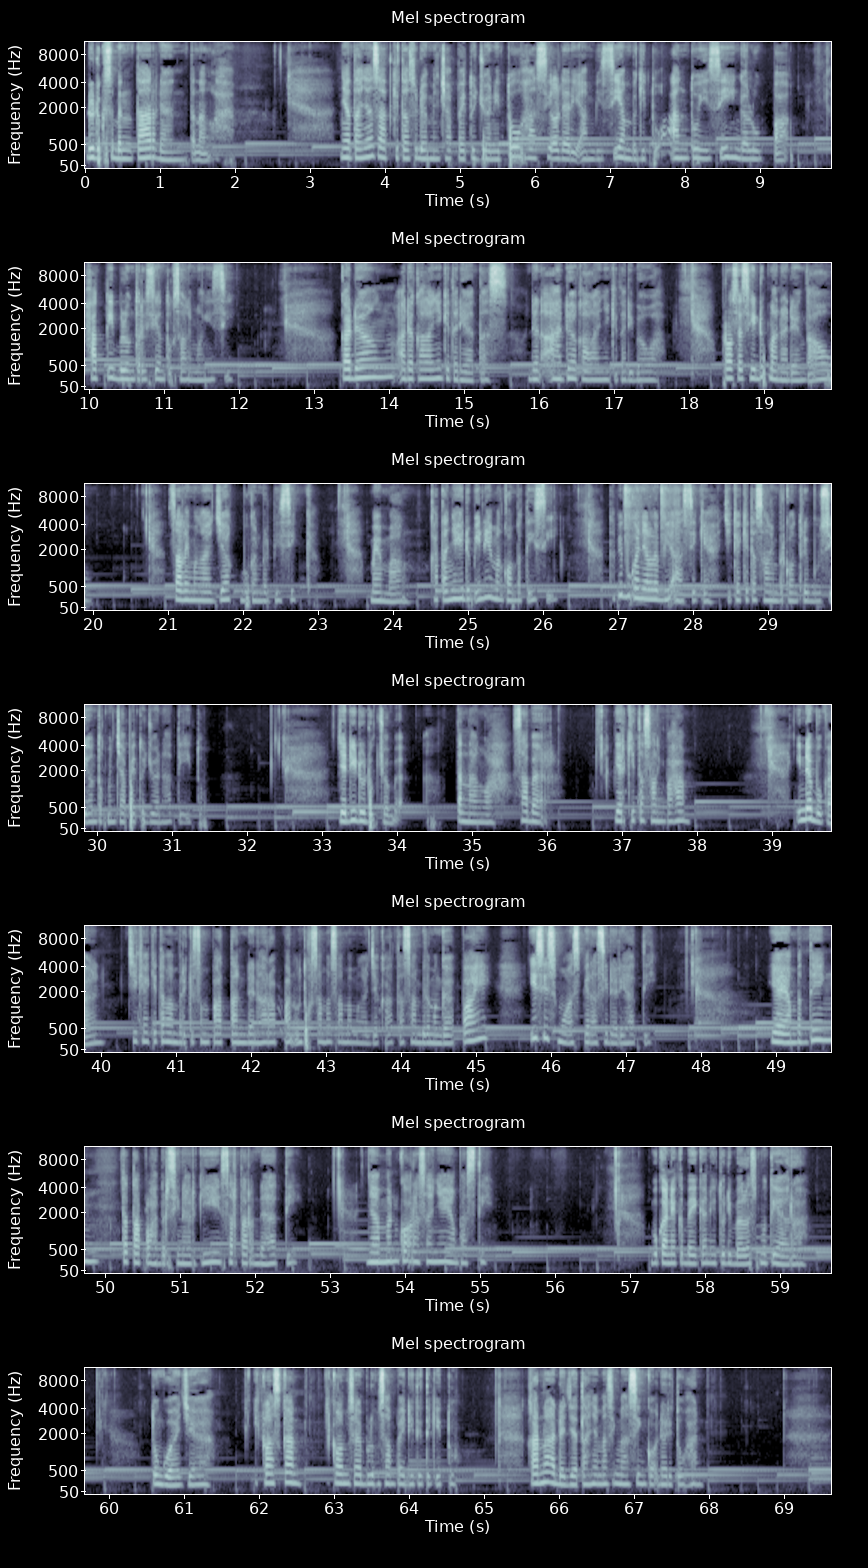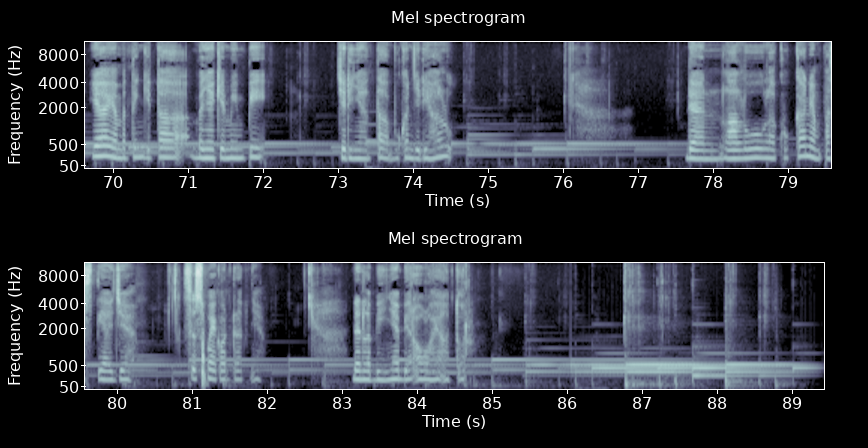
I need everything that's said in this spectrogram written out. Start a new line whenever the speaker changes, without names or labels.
Duduk sebentar dan tenanglah. Nyatanya saat kita sudah mencapai tujuan itu hasil dari ambisi yang begitu antuisi hingga lupa. Hati belum terisi untuk saling mengisi. Kadang ada kalanya kita di atas dan ada kalanya kita di bawah. Proses hidup mana ada yang tahu. Saling mengajak bukan berbisik. Memang katanya hidup ini emang kompetisi tapi bukannya lebih asik ya jika kita saling berkontribusi untuk mencapai tujuan hati itu. Jadi duduk coba, tenanglah, sabar, biar kita saling paham. Indah bukan jika kita memberi kesempatan dan harapan untuk sama-sama mengajak kata sambil menggapai isi semua aspirasi dari hati. Ya yang penting tetaplah bersinergi serta rendah hati. Nyaman kok rasanya yang pasti. Bukannya kebaikan itu dibalas mutiara. Tunggu aja. Ikhlaskan kalau misalnya belum sampai di titik itu. Karena ada jatahnya masing-masing kok dari Tuhan. Ya, yang penting kita banyakin mimpi jadi nyata, bukan jadi halu. Dan lalu lakukan yang pasti aja, sesuai kodratnya. Dan lebihnya biar Allah yang atur.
